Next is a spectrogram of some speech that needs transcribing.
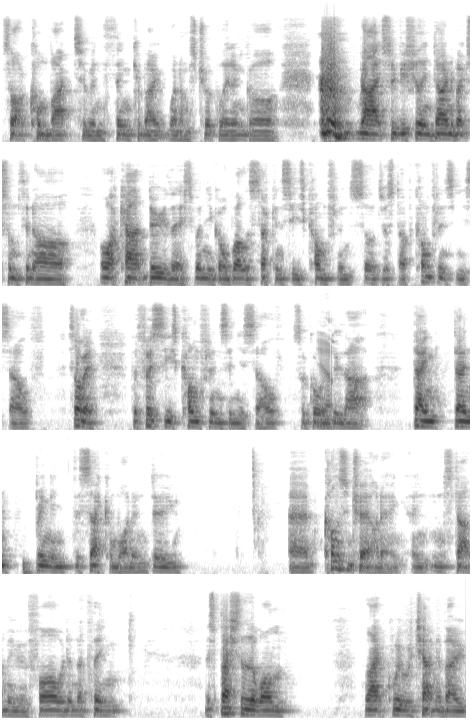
sort of come back to and think about when I'm struggling and go, right, so if you're feeling down about something or oh I can't do this, when you go, well the second C is confidence, so just have confidence in yourself. Sorry, the first C is confidence in yourself, so go Yeah. and do that. Then then bring in the second one and do uh, concentrate on it and, and start moving forward. And I think especially the one like we were chatting about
